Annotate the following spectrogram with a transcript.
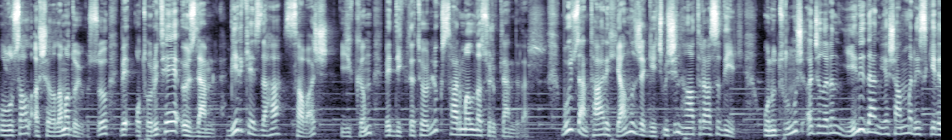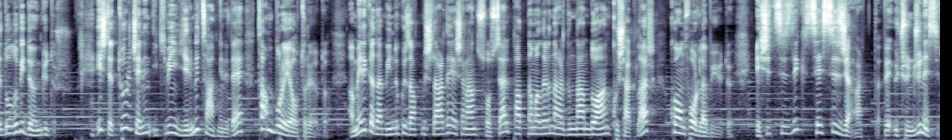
ulusal aşağılama duygusu ve otoriteye özlemle bir kez daha savaş, yıkım ve diktatörlük sarmalına sürüklendiler. Bu yüzden tarih yalnızca geçmişin hatırası değil, unutulmuş acıların yeniden yaşanma riskiyle dolu bir döngüdür. İşte Turce'nin 2020 tahmini de tam buraya oturuyordu. Amerika'da 1960'larda yaşanan sosyal patlamaların ardından doğan kuşaklar konforla büyüdü. Eşitsizlik sessizce arttı ve üçüncü nesil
